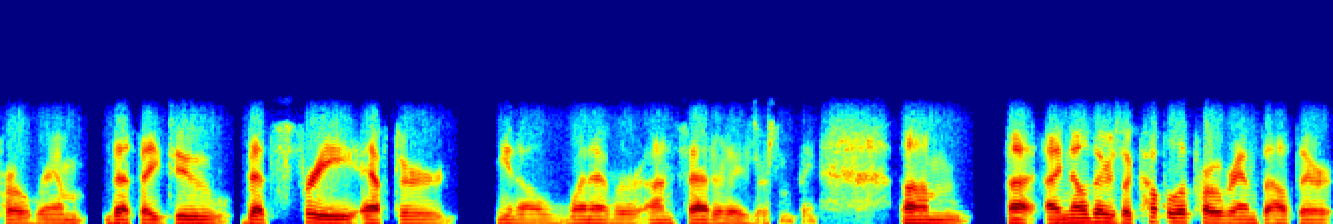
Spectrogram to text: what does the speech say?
program that they do that's free after you know whenever on Saturdays or something. Um, I know there's a couple of programs out there.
